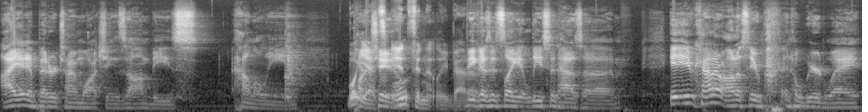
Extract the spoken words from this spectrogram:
I had a better time watching Zombies Halloween. Well, Part yeah, it's two, infinitely better. because it's like at least it has a. It, it kind of honestly, in a weird way,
